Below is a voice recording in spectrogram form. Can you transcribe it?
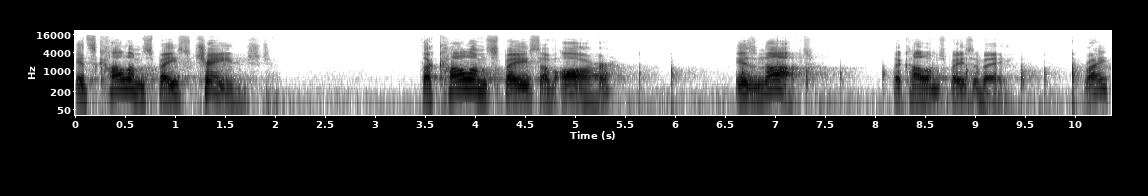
Its column space changed. The column space of R is not the column space of A, right?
